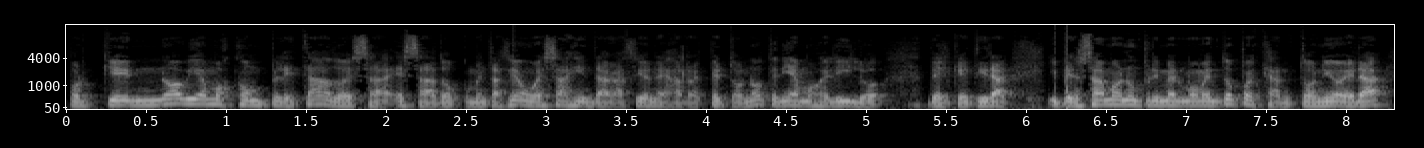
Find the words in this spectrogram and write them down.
porque no habíamos completado esa, esa, documentación o esas indagaciones al respecto, no teníamos el hilo del que tirar. Y pensamos en un primer momento pues que Antonio era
